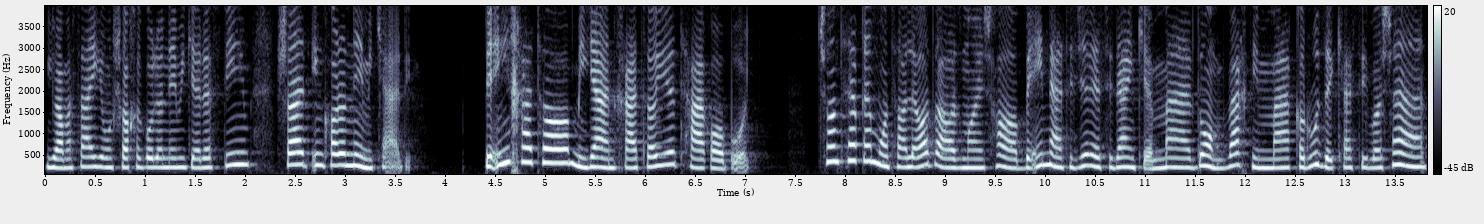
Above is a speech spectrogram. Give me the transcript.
یا مثلا اگه اون شاخه گل رو نمی‌گرفتیم شاید این کار رو نمی‌کردیم. به این خطا میگن خطای تقابل. چون طبق مطالعات و آزمایش ها به این نتیجه رسیدن که مردم وقتی مقروض کسی باشن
